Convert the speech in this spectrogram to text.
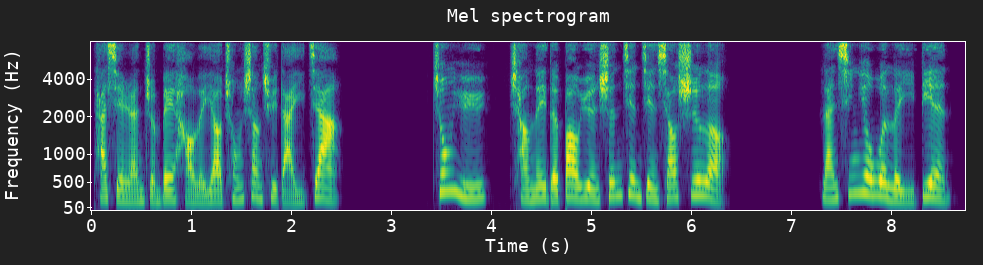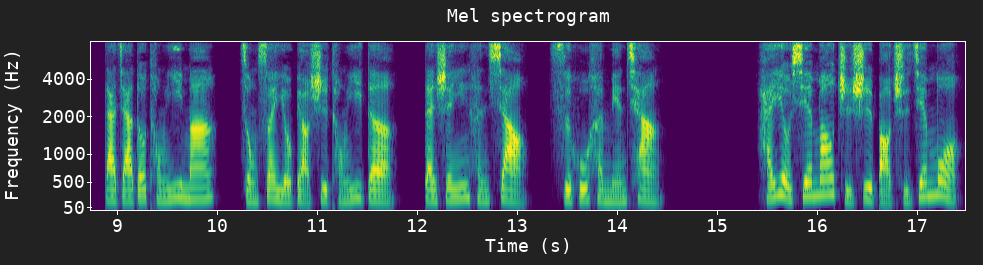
他显然准备好了要冲上去打一架。终于，场内的抱怨声渐渐消失了。蓝星又问了一遍：“大家都同意吗？”总算有表示同意的，但声音很小，似乎很勉强。还有些猫只是保持缄默。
